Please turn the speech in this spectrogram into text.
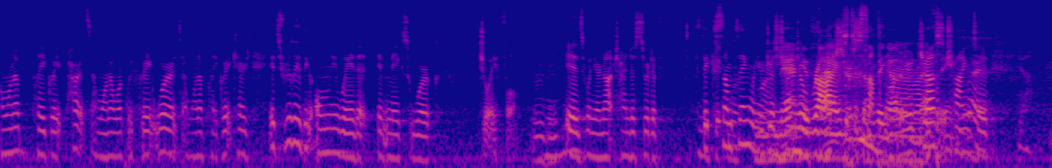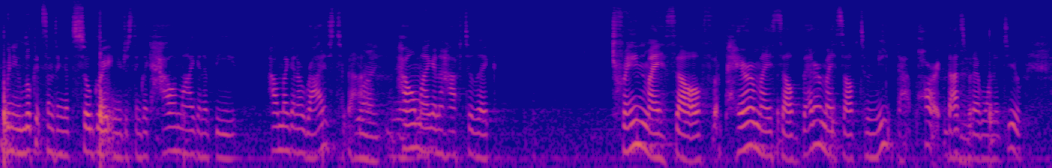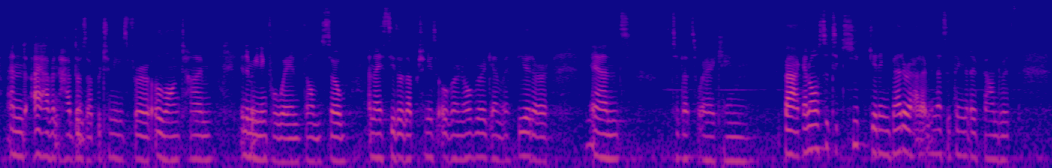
I want to play great parts. I want to work with great words. I want to play great characters. It's really the only way that it makes work joyful is when you're not trying to sort of fix something, when you're just trying to rise to something something, when you're just trying to when you look at something that's so great and you just think like how am i going to be how am i going to rise to that? Right. how am i going to have to like train myself prepare myself better myself to meet that part? That's what i want to do and i haven't had those opportunities for a long time in a meaningful way in film. So and i see those opportunities over and over again with theater. And so that's why i came back. And also to keep getting better at it. I mean that's the thing that i found with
